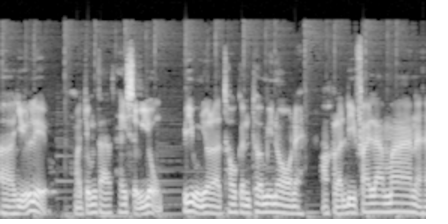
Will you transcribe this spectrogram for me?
à, dữ liệu mà chúng ta hay sử dụng. Ví dụ như là token terminal này hoặc là DeFi Lama nè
